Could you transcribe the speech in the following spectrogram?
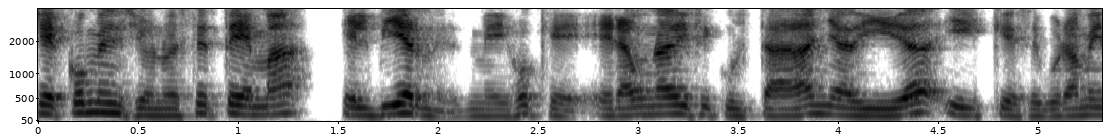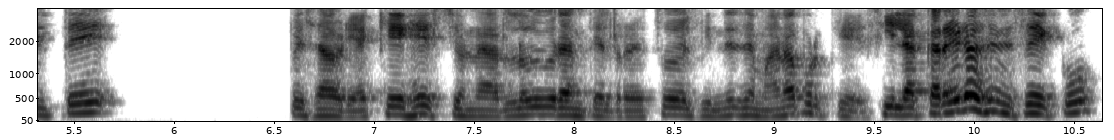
Checo mencionó este tema el viernes, me dijo que era una dificultad añadida y que seguramente pues habría que gestionarlo durante el resto del fin de semana porque si la carrera es en seco,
